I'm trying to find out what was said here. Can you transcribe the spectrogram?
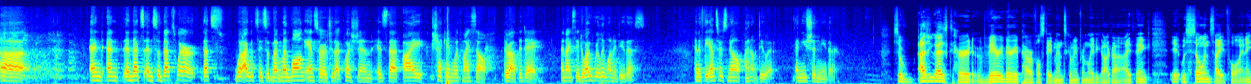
uh, and and and that's and so that's where that's what I would say. So my, my long answer to that question is that I check in with myself throughout the day, and I say, do I really want to do this? And if the answer is no, I don't do it, and you shouldn't either. So, as you guys heard, very, very powerful statements coming from Lady Gaga. I think it was so insightful. And I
